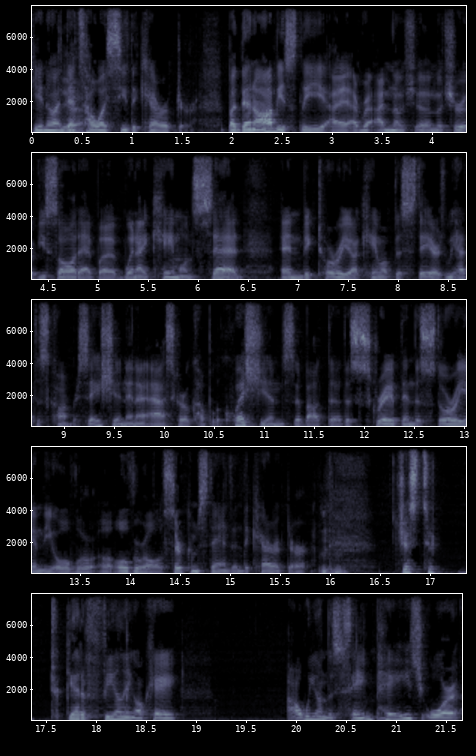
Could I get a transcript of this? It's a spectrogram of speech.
You know, and that's how I see the character. But then obviously, I, I, am not, su- I'm not sure if you saw that, but when I came on set and Victoria came up the stairs, we had this conversation, and I asked her a couple of questions about the, the script and the story and the over, uh, overall circumstance and the character just to to get a feeling okay are we on the same page or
